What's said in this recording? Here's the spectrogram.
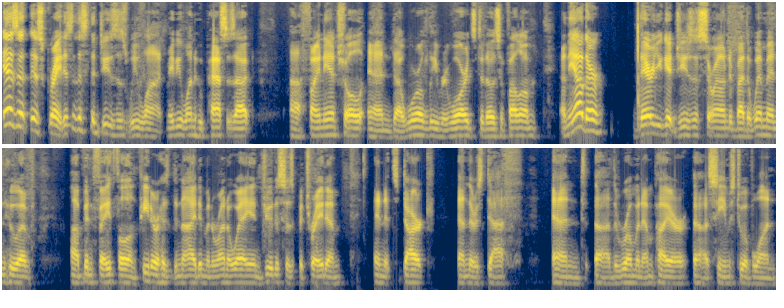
Isn't this great? Isn't this the Jesus we want? Maybe one who passes out uh, financial and uh, worldly rewards to those who follow him. And the other, there you get Jesus surrounded by the women who have uh, been faithful, and Peter has denied him and run away, and Judas has betrayed him, and it's dark, and there's death, and uh, the Roman Empire uh, seems to have won.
